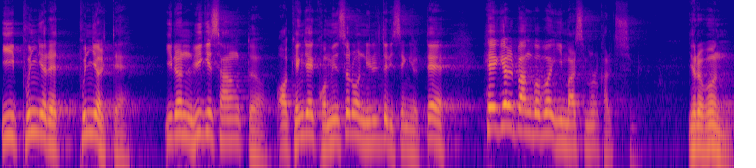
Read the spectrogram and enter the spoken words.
이 분열의 분열 때 이런 위기 상황도 어, 굉장히 고민스러운 일들이 생길 때 해결 방법을 이 말씀으로 가르쳤습니다. 여러분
